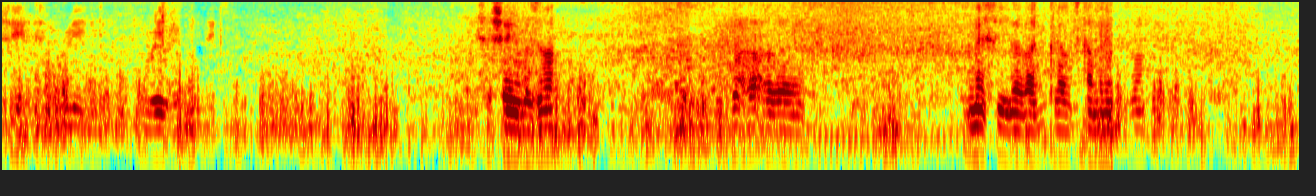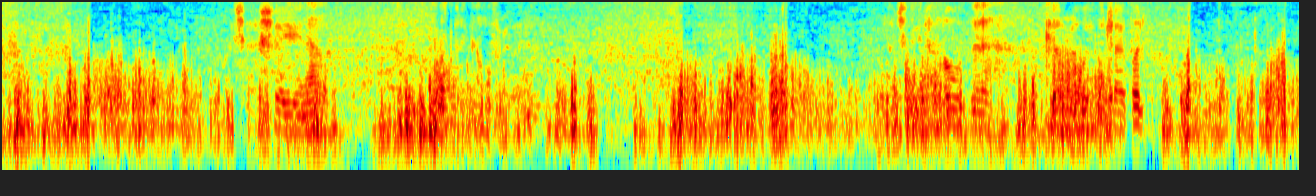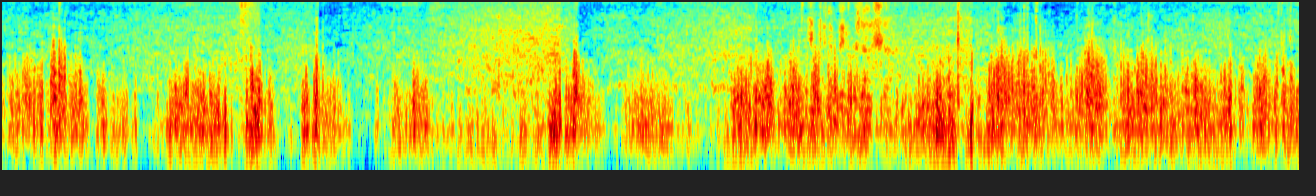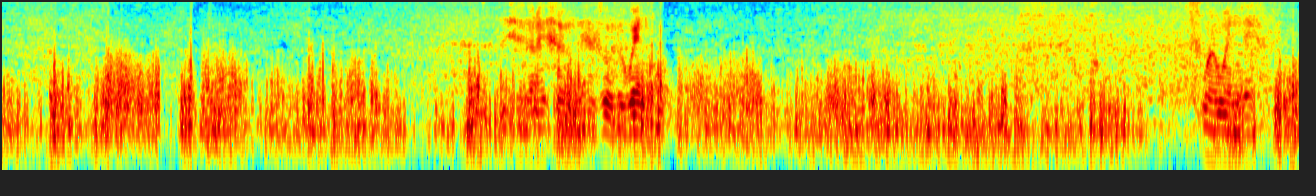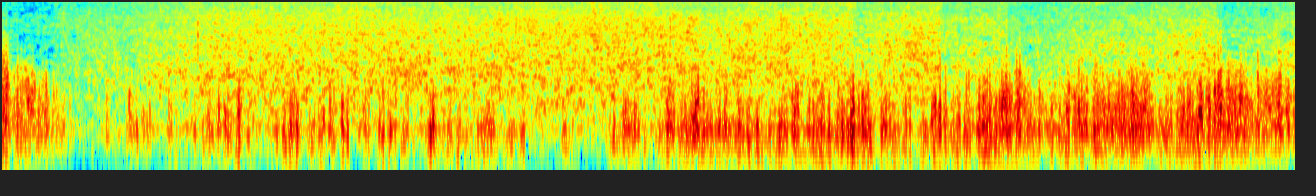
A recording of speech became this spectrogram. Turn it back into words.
see it's really, really windy. It's a shame as well. We've got a lot of uh, messy Levant clouds coming in as well. Which I'll show you now. It's going to come through. I'm actually going to hold the camera with the tripod. Just get a bit closer. This is nice zone, this is all the wind. It's well windy.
